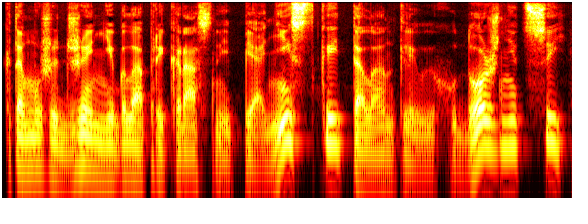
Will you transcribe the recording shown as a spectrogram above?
К тому же Дженни была прекрасной пианисткой, талантливой художницей,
